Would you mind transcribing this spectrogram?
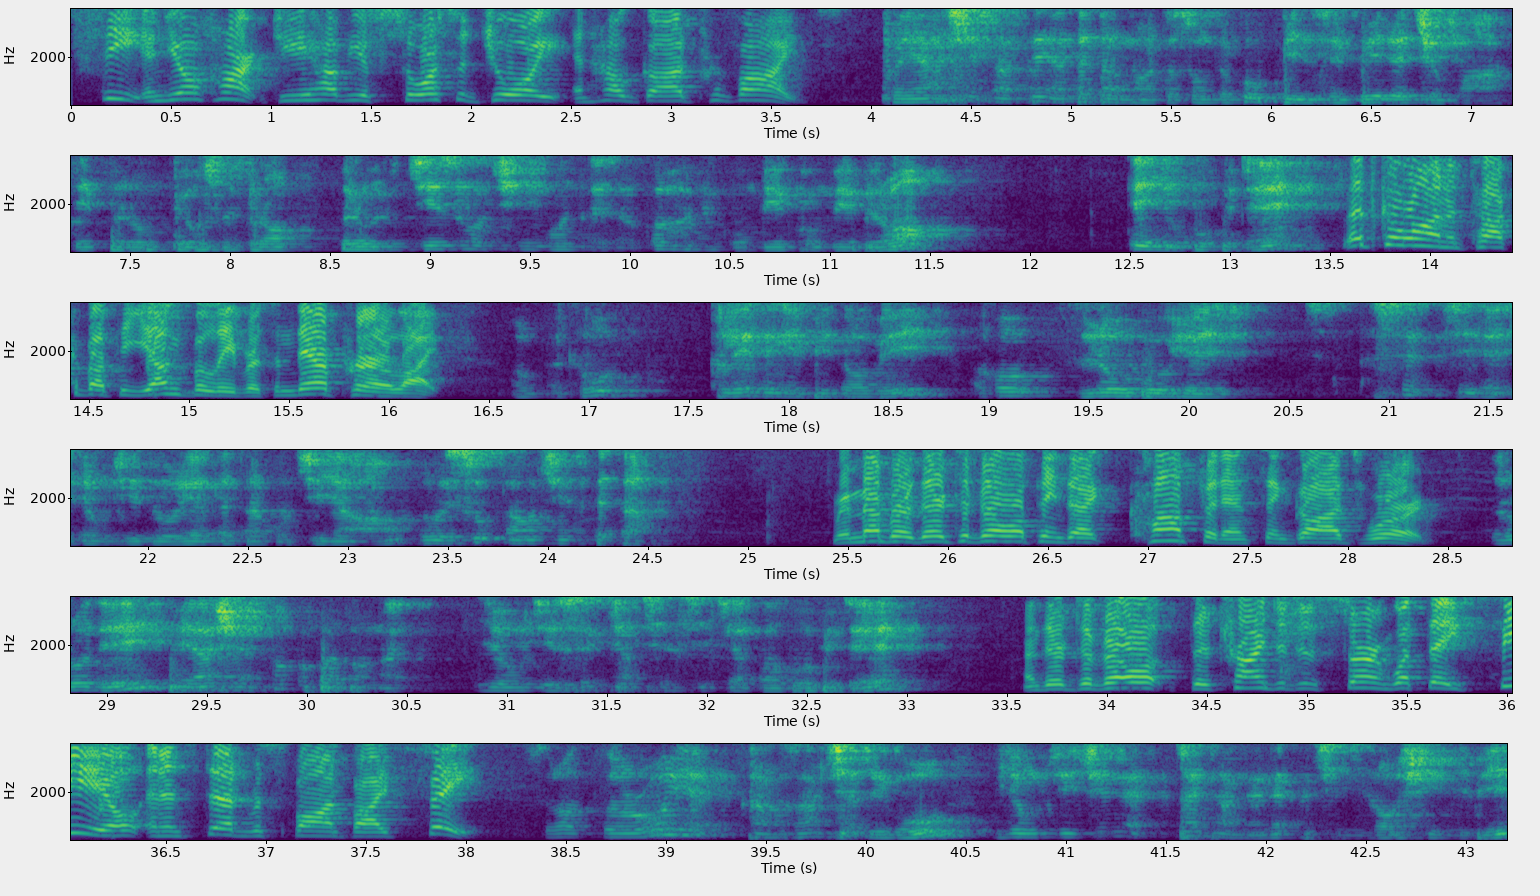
See in your heart, do you have your source of joy in how God provides? Let's go on and talk about the young believers and their prayer life. Remember, they're developing that confidence in God's word. သူတို့ဒီဘုရားရှင်နှုတ်ကပတ်တော်၌ယုံကြည်စိတ်ချခြင်းစိတ်ချတော်ကိုဖြစ်တယ် And they're develop they're trying to discern what they feel and instead respond by faith. ဆိုတော့သူတို့ရဲ့ခံစားချက်တွေကိုယုံကြည်ခြင်းနဲ့တိုက်ခိုက်နိုင်တဲ့အခြေအနေတော့ရှိနေပြီ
